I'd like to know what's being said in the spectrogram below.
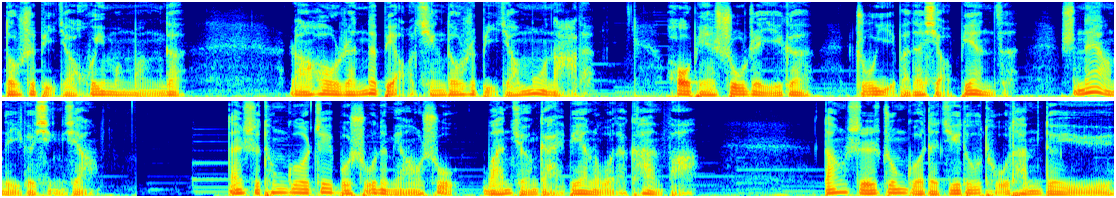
都是比较灰蒙蒙的，然后人的表情都是比较木讷的，后边梳着一个猪尾巴的小辫子，是那样的一个形象。但是通过这部书的描述，完全改变了我的看法。当时中国的基督徒，他们对于，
